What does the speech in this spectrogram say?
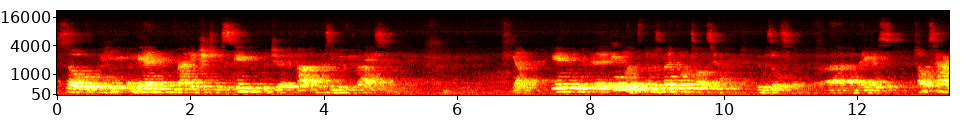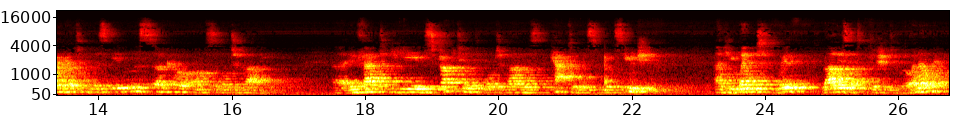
so he again managed to escape the church, partly because he moved around. Yeah. In uh, England, there was a man called Thomas Harriot, who was also uh, a magus. Thomas Harriot was in the circle of Raleigh. Uh, in fact, he instructed Raleigh's captains in seamanship, and he went with Raleigh's expedition to Roanoke,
